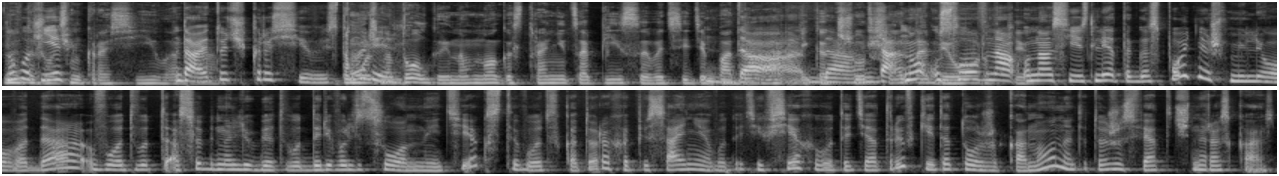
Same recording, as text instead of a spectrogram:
Ну, ну вот это есть... очень красиво. Да, да, это очень красивая история. Это можно долго и на много страниц описывать, сидя подарки, да, как да, шуршат да. Ну, условно, у нас есть «Лето Господне» Шмелева, да, вот, вот особенно любят вот дореволюционные тексты, вот, в которых описание вот этих всех и вот эти отрывки, это тоже канон, это тоже святочный рассказ.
